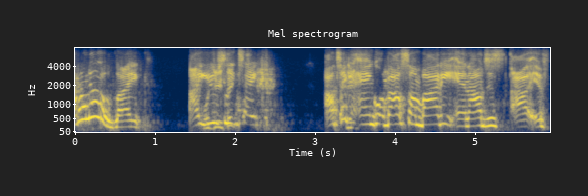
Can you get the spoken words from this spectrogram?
I don't know. Like, I What usually take, I'll take an angle about somebody, and I'll just, I, if,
